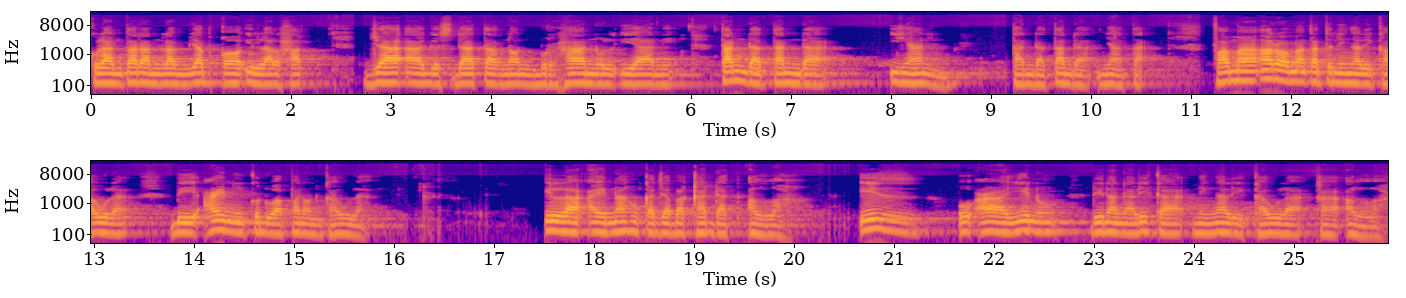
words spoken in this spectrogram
kulantaran lam yabqa illal haq. Jaa geus datang non burhanul iyani. Tanda-tanda ian tanda-tanda nyata. Fama aro maka teningali kaula bi aini kedua panon kaula. Illa ainahu kajaba kadat Allah iz uayinu dina nalika ningali kaula ka Allah.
